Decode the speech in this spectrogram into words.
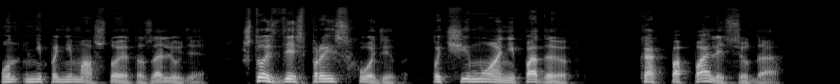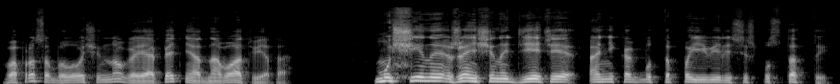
Он не понимал, что это за люди. Что здесь происходит? Почему они падают? Как попали сюда? Вопросов было очень много, и опять ни одного ответа. Мужчины, женщины, дети, они как будто появились из пустоты.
